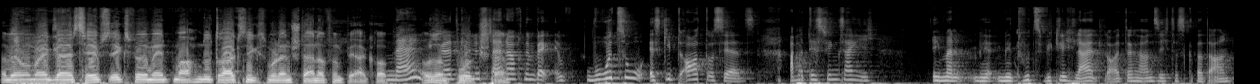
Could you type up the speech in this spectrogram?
Dann werden wir mal ein kleines Selbstexperiment machen. Du tragst nächstes Mal einen Stein auf den Berg rauf. Nein, Oder ich werde keine. Steine auf den Berg. Wozu? Es gibt Autos jetzt. Aber deswegen sage ich, ich meine, mir, mir tut es wirklich leid. Leute hören sich das gerade an.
